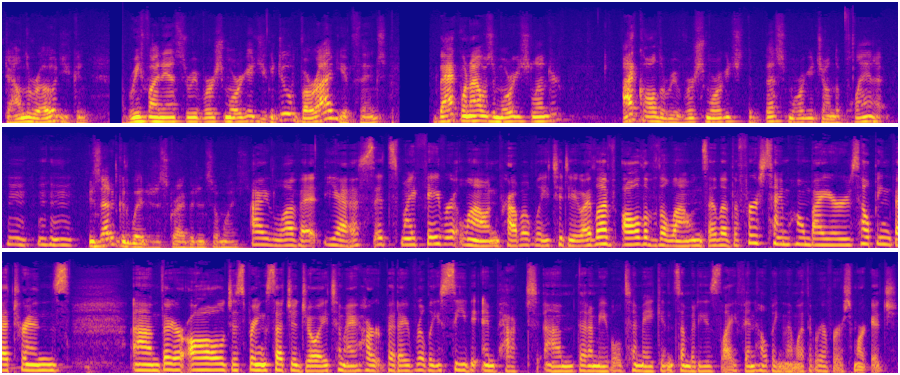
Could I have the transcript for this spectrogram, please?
down the road. You can refinance the reverse mortgage. You can do a variety of things. Back when I was a mortgage lender, I call the reverse mortgage the best mortgage on the planet. Mm-hmm. Is that a good way to describe it in some ways? I love it. Yes, it's my favorite loan probably to do. I love all of the loans. I love the first time home buyers, helping veterans. Um, they're all just bring such a joy to my heart, but I really see the impact um, that I'm able to make in somebody's life in helping them with a reverse mortgage.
